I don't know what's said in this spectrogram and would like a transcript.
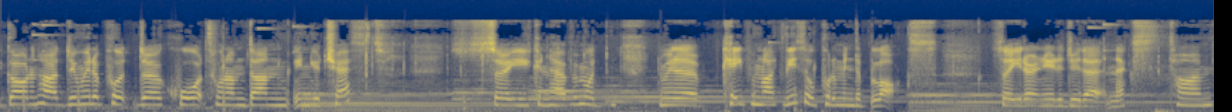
Golden Heart, do you want me to put the quartz when I'm done in your chest? So you can have them, or do you want me to keep them like this, or put them into blocks? So you don't need to do that next time.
